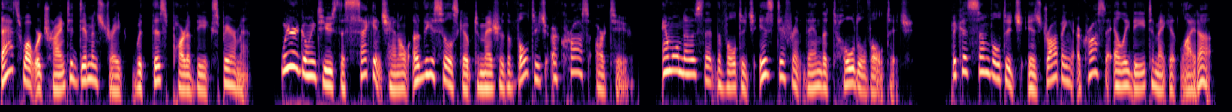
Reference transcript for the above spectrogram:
That's what we're trying to demonstrate with this part of the experiment. We are going to use the second channel of the oscilloscope to measure the voltage across R2. And we'll notice that the voltage is different than the total voltage, because some voltage is dropping across the LED to make it light up.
